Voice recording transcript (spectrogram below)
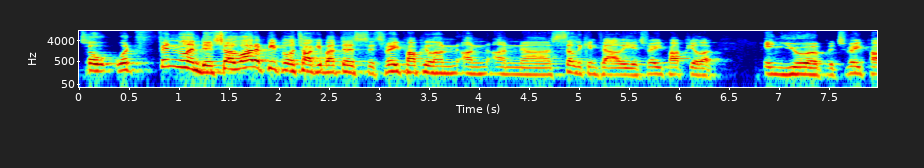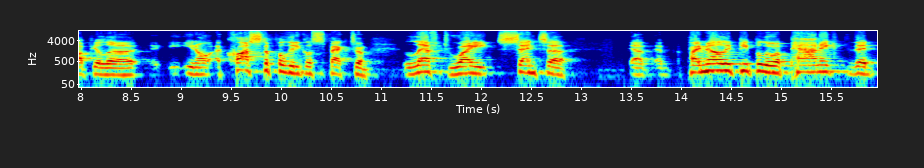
So what Finland is, so a lot of people are talking about this. It's very popular on on, on uh, Silicon Valley. It's very popular in Europe. It's very popular, you know, across the political spectrum, left, right, center. Uh, primarily, people who are panicked that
